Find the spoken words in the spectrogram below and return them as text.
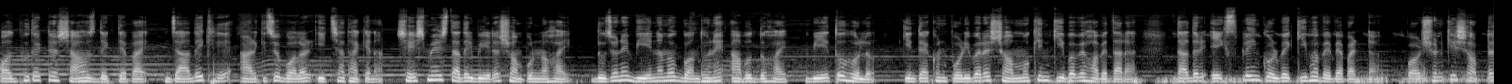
অদ্ভুত একটা সাহস দেখতে পায়, যা দেখে আর কিছু বলার ইচ্ছা থাকে না। শেষমেশ তাদের বিয়েটা সম্পূর্ণ হয়। দুজনে বিয়ে নামক বন্ধনে আবদ্ধ হয়। বিয়ে তো হলো, কিন্তু এখন পরিবারের সম্মুখীন কীভাবে হবে তারা? তাদের এক্সপ্লেইন করবে কীভাবে ব্যাপারটা? বর্ষণ কি সবটা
